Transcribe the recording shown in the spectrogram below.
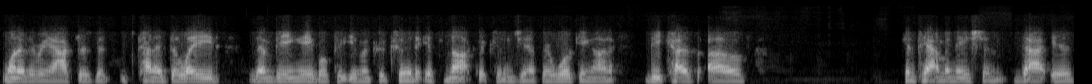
one of the reactors that kind of delayed them being able to even cocoon it. It's not cocooned yet. They're working on it because of contamination that is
